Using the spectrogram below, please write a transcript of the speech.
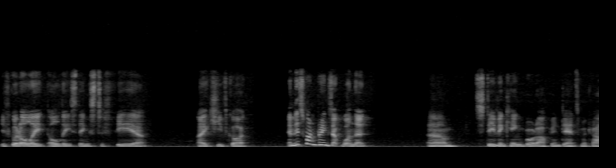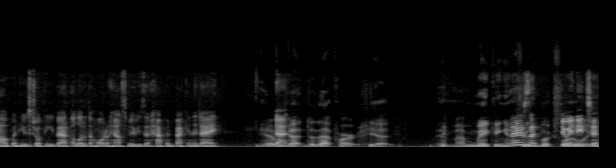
you've got all the, all these things to fear. Like you've got, and this one brings up one that um, Stephen King brought up in Danse Macabre when he was talking about a lot of the haunted house movies that happened back in the day. You haven't That- gotten to that part yet. I'm making it through the book Do we need to?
